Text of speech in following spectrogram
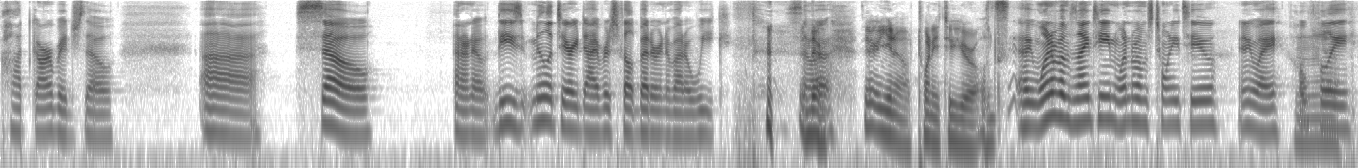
hot garbage though. Uh, so I don't know. These military divers felt better in about a week. So and uh, they're, they're, you know, 22 year olds. I one of them's 19, one of them's 22. Anyway, Mm, hopefully,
